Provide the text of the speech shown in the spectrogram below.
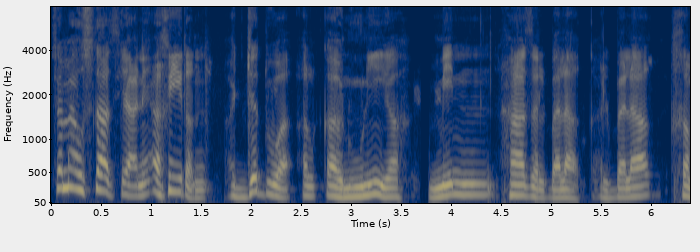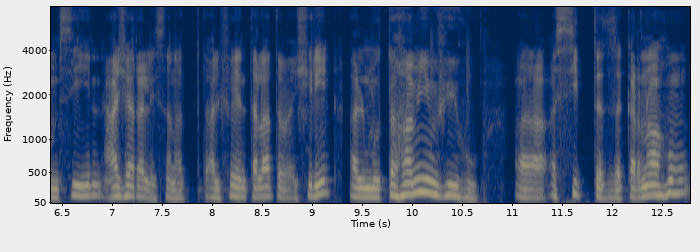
سمع أستاذ يعني أخيرا الجدوى القانونية من هذا البلاغ البلاغ 50 10 لسنة 2023 المتهمين فيه آه، الستة ذكرناهم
